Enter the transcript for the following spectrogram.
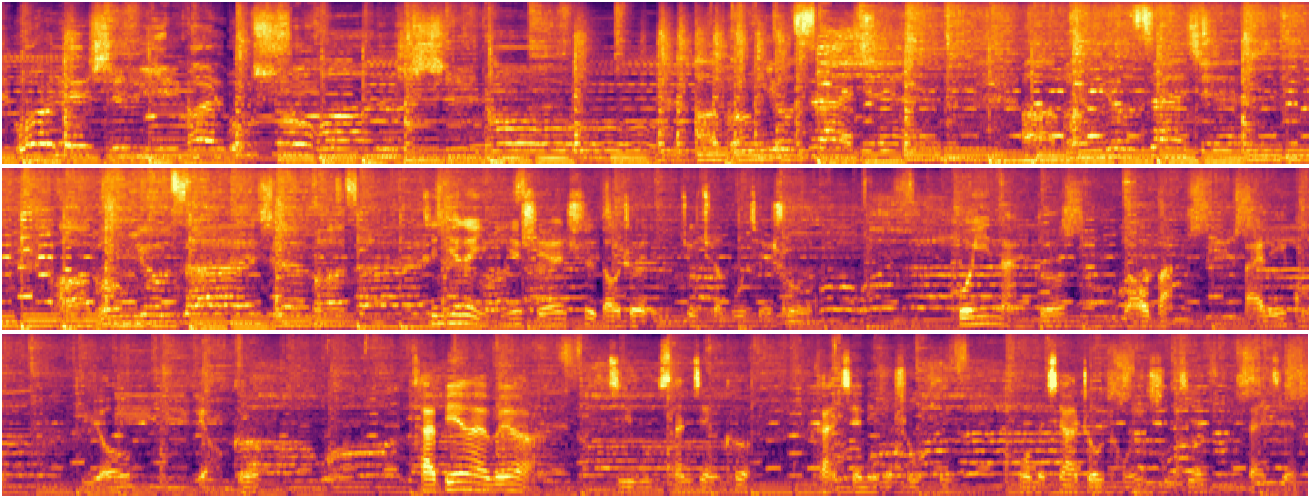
我也是一块不说话的石头。啊，朋友再见，今天的影音实验室到这里就全部结束了。播音奶哥、老板、百里谷、雨欧、表哥，采编艾薇儿、吉屋三剑客。感谢您的收听，我们下周同一时间再见。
